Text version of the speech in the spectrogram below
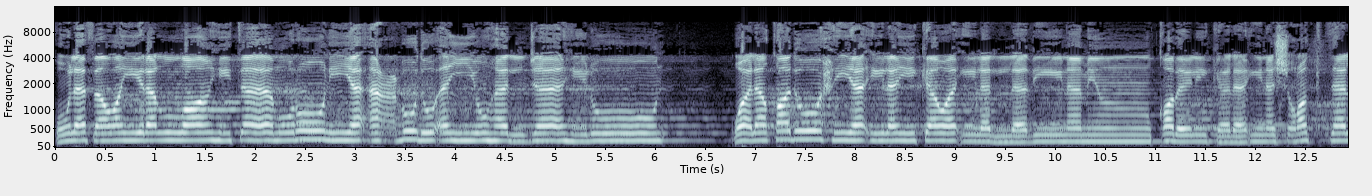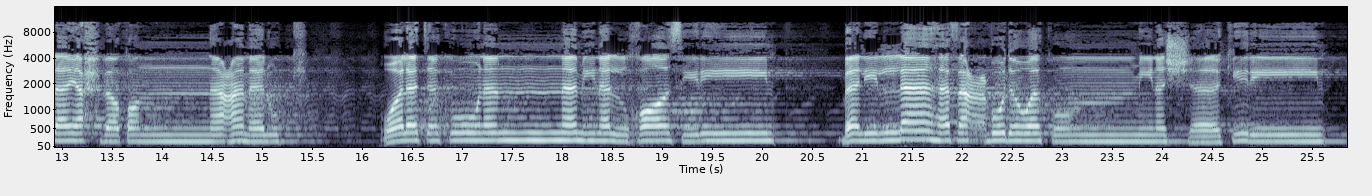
قل فغير الله تامروني اعبد ايها الجاهلون ولقد اوحي اليك والى الذين من قبلك لئن اشركت ليحبطن عملك ولتكونن من الخاسرين بل الله فاعبد وكن من الشاكرين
